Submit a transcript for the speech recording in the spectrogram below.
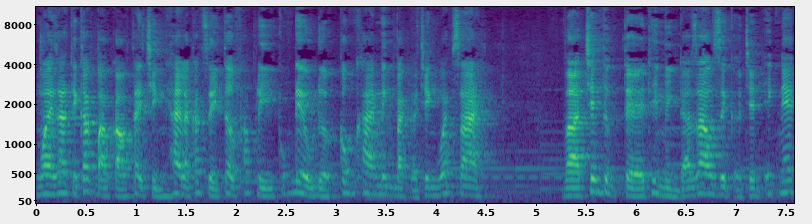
Ngoài ra thì các báo cáo tài chính hay là các giấy tờ pháp lý cũng đều được công khai minh bạch ở trên website. Và trên thực tế thì mình đã giao dịch ở trên Xnet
